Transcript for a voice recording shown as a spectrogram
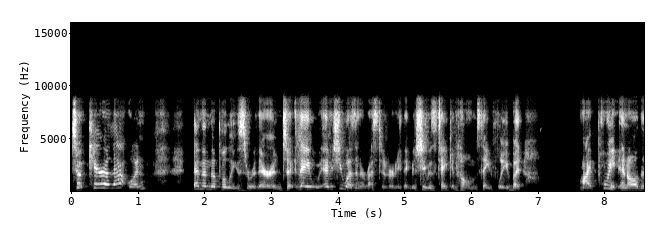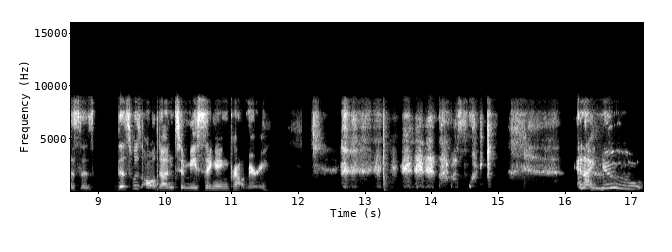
took care of that one. And then the police were there and took they I mean she wasn't arrested or anything, but she was taken home safely. But my point in all this is this was all done to me singing Proud Mary. I was like, and I knew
